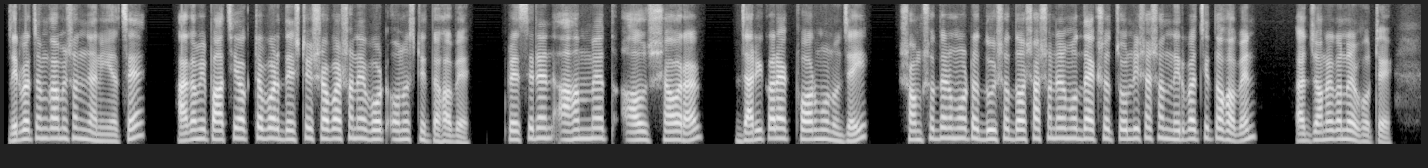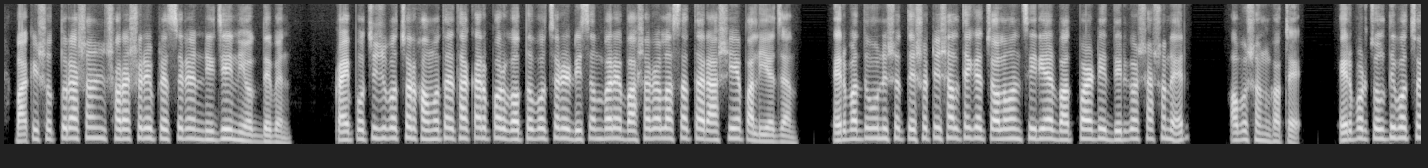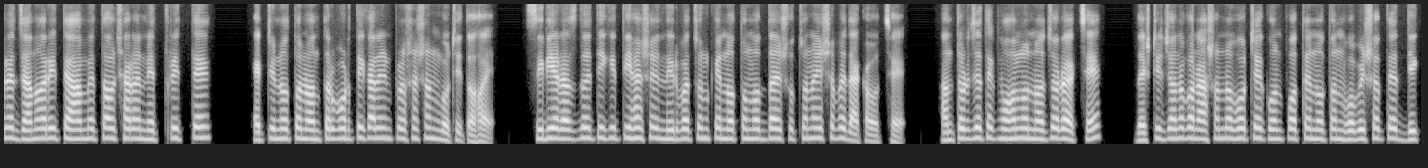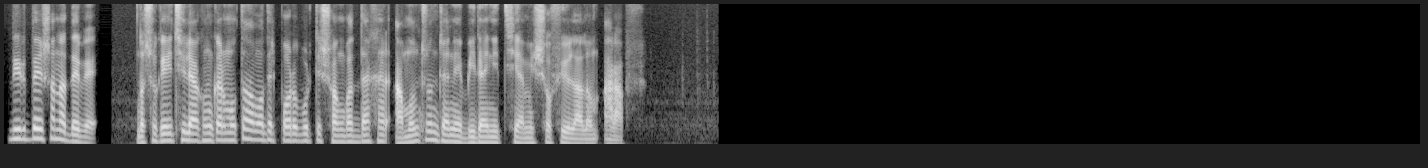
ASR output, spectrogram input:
নির্বাচন কমিশন জানিয়েছে, আগামী পাঁচই অক্টোবর দেশটির সব আসনে ভোট অনুষ্ঠিত হবে। প্রেসিডেন্ট আহমেদ আল শাওরার জারি করা এক ফর্ম অনুযায়ী, সংসদের মোট দুইশো দশ আসনের মধ্যে একশো চল্লিশ আসন নির্বাচিত হবেন আর জনগণের ভোটে। বাকি সত্তর আসন সরাসরি প্রেসিডেন্ট নিজেই নিয়োগ দেবেন। প্রায় পঁচিশ বছর ক্ষমতায় থাকার পর গত বছরের ডিসেম্বরে বাশার আল আসাদ রাশিয়া পালিয়ে যান। এর মাধ্যমে উনিশশো তেষট্টি সাল থেকে চলমান সিরিয়ার বাদ পার্টির দীর্ঘ শাসনের অবসান ঘটে। এরপর চলতি বছরের জানুয়ারিতে আহমেদ আল ছাড়ার নেতৃত্বে একটি নতুন অন্তর্বর্তীকালীন প্রশাসন গঠিত হয়। সিরিয়ার রাজনৈতিক ইতিহাসে নির্বাচনকে নতুন অধ্যায়ের সূচনা হিসেবে দেখা হচ্ছে। আন্তর্জাতিক মহল নজর রাখছে দেশটির জনগণ আসন্ন ভোটে কোন পথে নতুন ভবিষ্যতের দিক নির্দেশনা দেবে। দর্শক, এই ছিল এখনকার মতো। আমাদের পরবর্তী সংবাদ দেখার আমন্ত্রণ জানিয়ে বিদায় নিচ্ছি আমি শফিউল আলম আরাফ।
